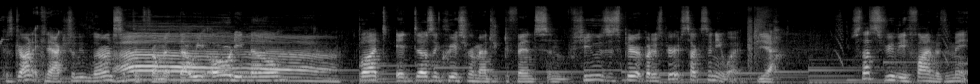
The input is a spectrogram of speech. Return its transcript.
Because Garnet can actually learn something from it that we already know, Ah. but it does increase her magic defense, and she loses spirit, but her spirit sucks anyway. Yeah. So that's really fine with me.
